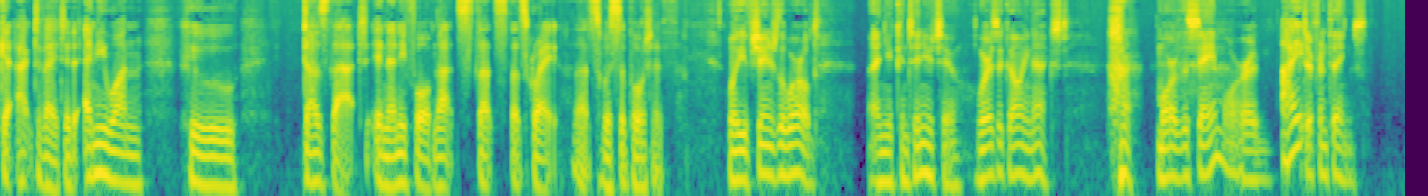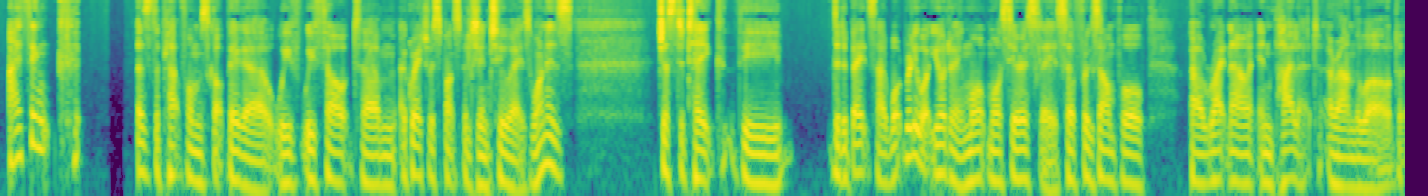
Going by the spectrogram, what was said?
get activated. Anyone who does that in any form, that's that's that's great. That's we're supportive. Well, you've changed the world and you continue to. Where's it going next? More of the same or I, different things? I think as the platforms got bigger, we've we felt um, a greater responsibility in two ways. One is just to take the the debate side, what really what you're doing more more seriously. So, for example, uh, right now in pilot around the world,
